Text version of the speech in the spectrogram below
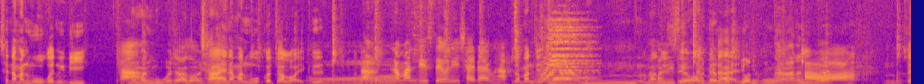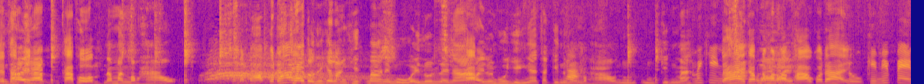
ใช้น้ำมันหมูก็ยังดี ค่ะน้ำมันหมูก็จะอร่อยใช่ขึ้น้ำมันหมูก็จะอร่อยขึ้นอ๋อน้ำน้ำมันดีเซลนี่ใช้ได้ไหมคะน้ำมันอืมน้ำมันดีเซลใช้เอาไม่เต็มได้รถยนต์ข้างหน้านะอ๋ลูอกเอ้ยอืมแต่ถ้าเป็นคุณชัยครับ ครับผมน้ำมันมะพร้าวน้ำมันมะพร้าวก็ได้ ใช่ตอนนี้กำลังคิดมากในหมู่วัยรุ่นเลยนะ ครับ วัยรุ่นผู้หญิงเนี่ยจะกินน้ำมันมะพร้าวหนูหนูกินไหม ไม่กินได้ครับเพราะน้ำมันอะไรมะพร้าวก็ได้หนูกินไม่เป็น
